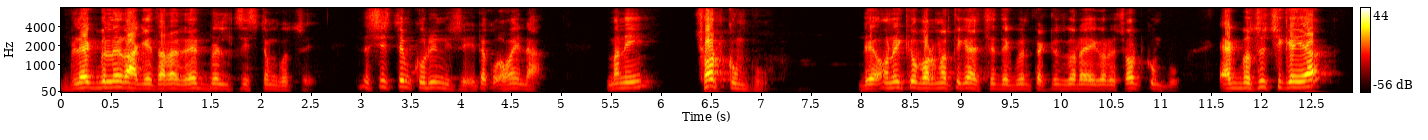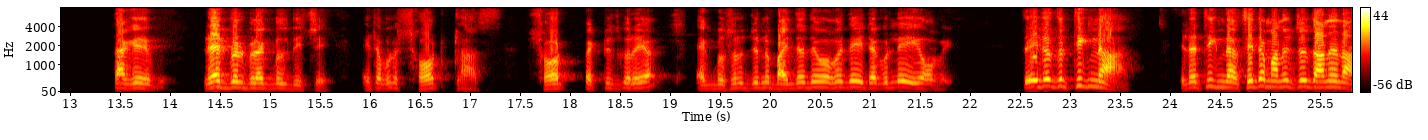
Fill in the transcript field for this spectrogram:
ব্ল্যাক বেলের আগে তারা রেড বেল সিস্টেম করছে। সিস্টেম করে নিছে, এটা হয় না। মানে শর্ট কুম্পু। যে অনেকে বর্মা থেকে আসছে, দেখবেন প্র্যাকটিস করা এ করে, শর্ট কুম্পু। এক বছর শিখাইয়া তাকে রেড বেল ব্ল্যাক বেল দিচ্ছে। এটা বলে শর্ট ক্লাস শর্ট প্র্যাকটিস করাইয়া এক বছরের জন্য বাইন্দা দেওয়া হয়ে যায়, এটা করলে এই হবে। তো এটা তো ঠিক না। এটা ঠিক না। সেটা মানুষ তো জানে না।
